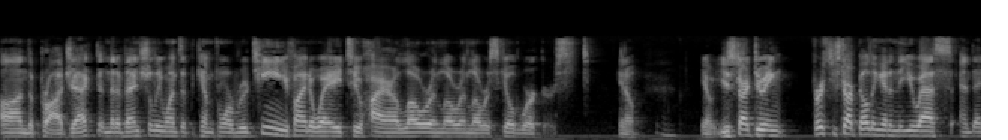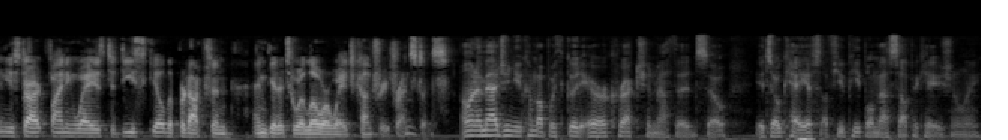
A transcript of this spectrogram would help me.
on the project, and then eventually, once it becomes more routine, you find a way to hire lower and lower and lower skilled workers. You know, you know, you start doing first you start building it in the U.S. and then you start finding ways to de-skill the production and get it to a lower wage country, for instance. I want to imagine you come up with good error correction methods, so it's okay if a few people mess up occasionally.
